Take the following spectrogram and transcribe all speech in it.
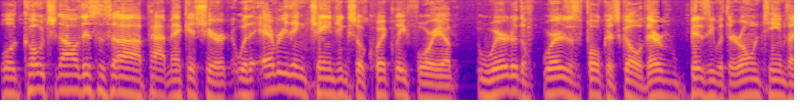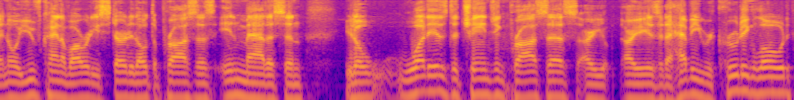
Well, Coach, now this is uh, Pat Mikesch here. With everything changing so quickly for you, where do the where does the focus go? They're busy with their own teams. I know you've kind of already started out the process in Madison. You know, what is the changing process? Are you are you, is it a heavy recruiting load?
